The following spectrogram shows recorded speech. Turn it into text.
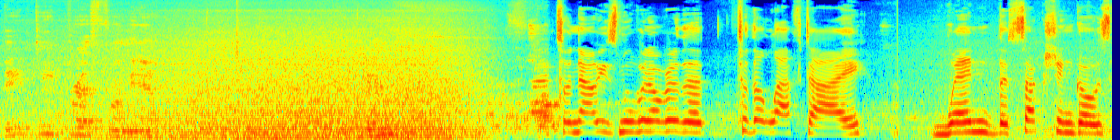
Christina, big deep breath for me now. So now he's moving over the to the left eye. When the suction goes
